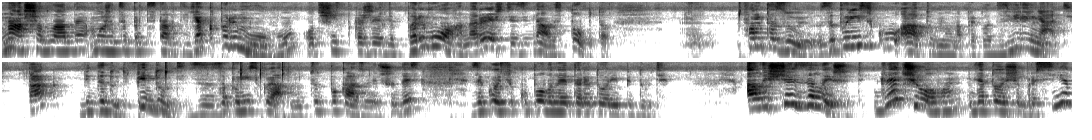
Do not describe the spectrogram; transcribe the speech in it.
наша влада може це представити як перемогу. От шістка жезлів, перемога нарешті з'єдналась. Тобто, фантазую, Запорізьку атомну, наприклад, звільнять, так? Віддадуть, підуть з Запорізької атомної. Тут показують, що десь з якоїсь окупованої території підуть але щось залишить. Для чого? Для того, щоб Росія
